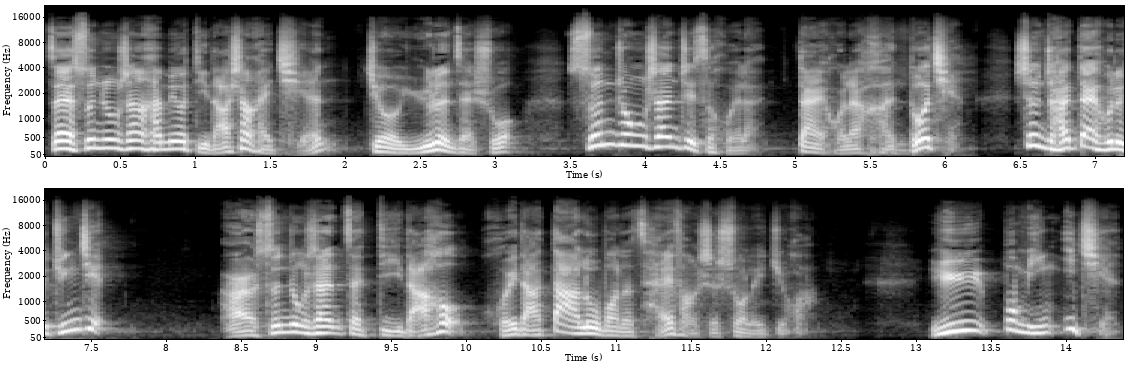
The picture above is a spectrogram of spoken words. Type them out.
在孙中山还没有抵达上海前，就有舆论在说，孙中山这次回来带回来很多钱，甚至还带回了军舰。而孙中山在抵达后回答《大陆报》的采访时说了一句话：“余不明一钱，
